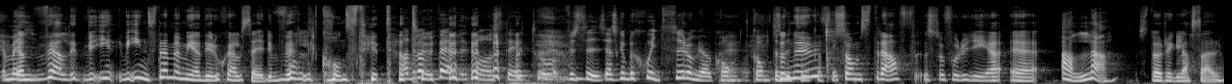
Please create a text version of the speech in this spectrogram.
Ja, men- en väldigt, vi, in, vi instämmer med det du själv säger, det är väldigt konstigt. Ja, att det var väldigt konstigt. Och, precis, jag skulle bli skitsur om jag kom, kom till Så butik nu som straff så får du ge eh, alla större glassar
